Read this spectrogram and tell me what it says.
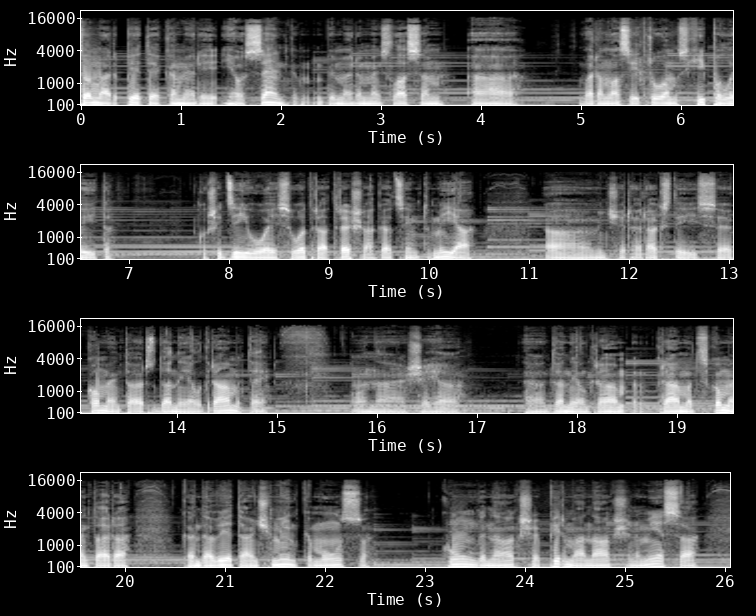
tomēr pietiekami arī jau sen, ka, piemēram, mēs lasam, uh, varam lasīt Romas Hipolīta, kurš ir dzīvojis 2. 3. gadsimtu mijā. Viņš ir rakstījis komentārus Daniela grāmatai, un šajā Daniela grām, grāmatas komentārā kādā vietā viņš min, ka mūsu kunga nākšana, pirmā nākšana miesā uh,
